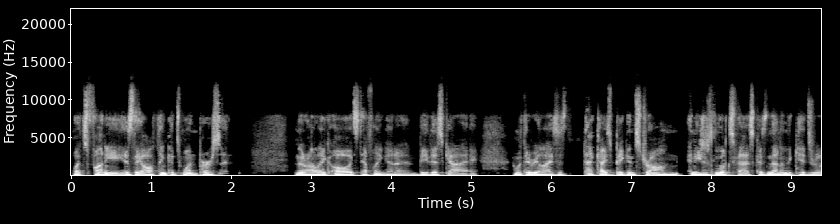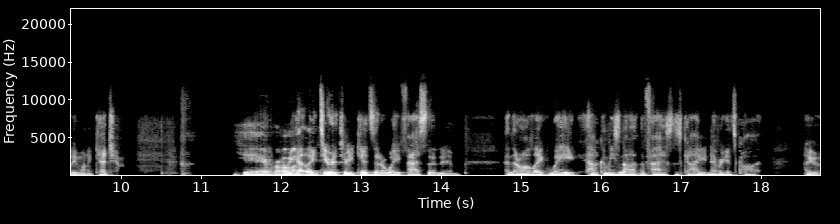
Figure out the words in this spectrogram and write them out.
what's funny is they all think it's one person and they're all like oh it's definitely going to be this guy and what they realize is that guy's big and strong and he just looks fast because none of the kids really want to catch him yeah. Right. we got like two or three kids that are way faster than him. And they're all like, wait, how come he's not the fastest guy? He never gets caught. I go,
